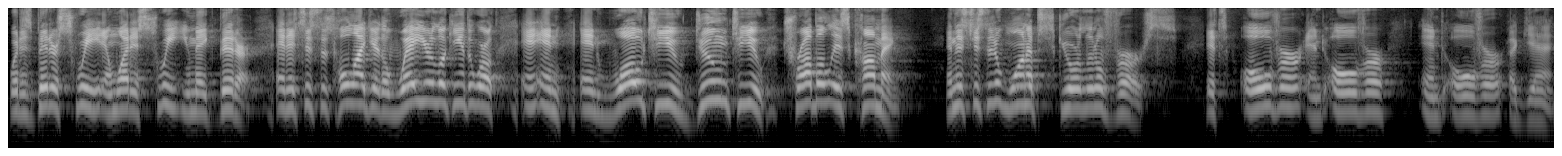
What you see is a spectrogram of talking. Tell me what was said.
what is bitter sweet, and what is sweet you make bitter. And it's just this whole idea, the way you're looking at the world, and, and, and woe to you, doom to you, trouble is coming. And this just isn't one obscure little verse. It's over and over and over again.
